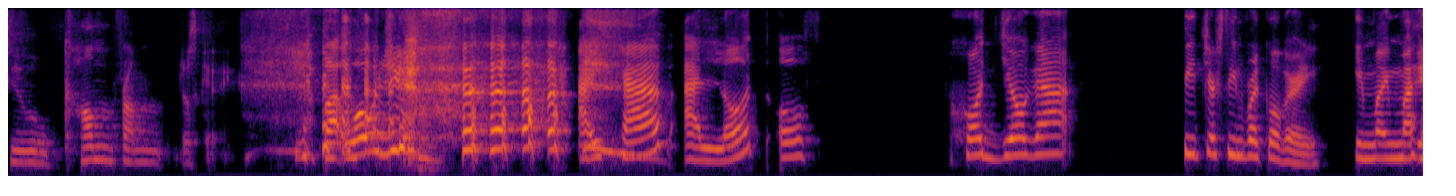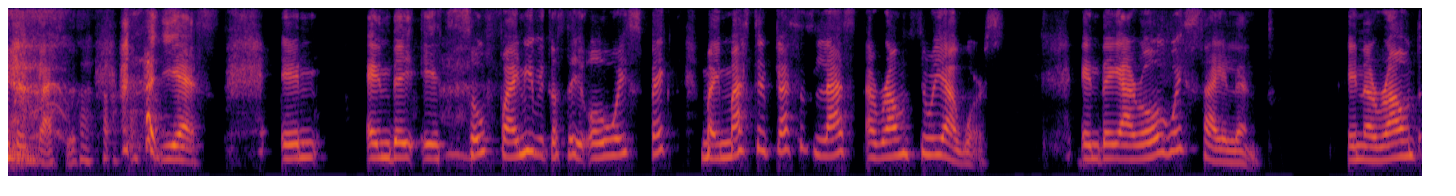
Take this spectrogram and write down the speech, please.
to come from just kidding. But what would you I have a lot of hot yoga teachers in recovery in my master classes. yes. And and they it's so funny because they always expect my master classes last around three hours and they are always silent and around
